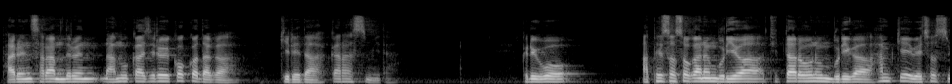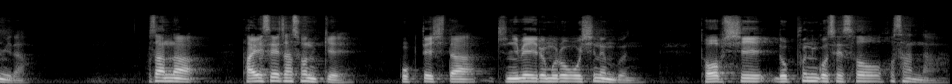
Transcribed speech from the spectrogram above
다른 사람들은 나뭇가지를 꺾어다가 길에다 깔았습니다. 그리고 앞에 서서 가는 무리와 뒤따라오는 무리가 함께 외쳤습니다. 호산나 다윗의 자손께 복되시다 주님의 이름으로 오시는 분 더없이 높은 곳에서 호산나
